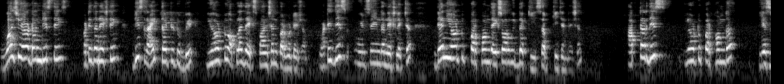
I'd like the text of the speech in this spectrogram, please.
Once you have done these things what is the next thing? This right 32 bit you have to apply the expansion permutation. What is this? We'll see in the next lecture. Then you have to perform the XOR with the key sub key generation. After this you have to perform the S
